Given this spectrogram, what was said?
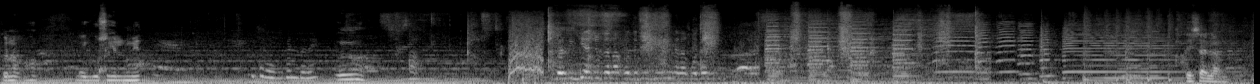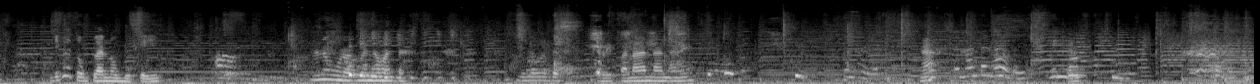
Kanang, ha, maigo sa helmet. Ito na, ganda na. Uh, Baligyan juga na ako dito, baligyan na ako dito. isa lang. Di ba itong plano bouquet? Ah, Ano mura na naman ta? Hindi naman tas pananan na eh. Ha? Sananta na.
